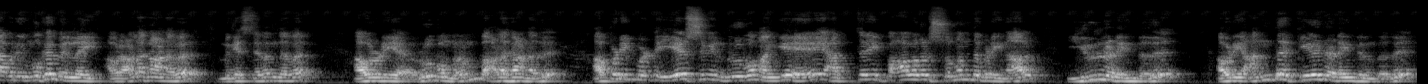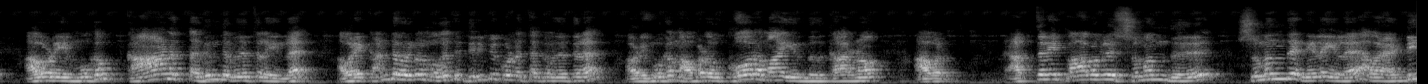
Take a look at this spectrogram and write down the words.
அவருடைய முகம் இல்லை அவர் அழகானவர் மிக சிறந்தவர். அவருடைய ரூபம் ரொம்ப அழகானது. அப்படிப்பட்ட இயேசுவின் ரூபம் அங்கே அத்தனை பாவங்கள் சுமந்தபடினால் இருளடைந்தது. அவருடைய அந்த கேடு அடைந்திருந்தது. அவருடைய முகம் காண தகுந்த விதத்தில் இல்லை. அவரை கண்டவர்கள் முகத்தை திருப்பிக் கொள்ளத்தக்க விதத்தில் அவருடைய முகம் அவ்வளவு கோரமாய் இருந்தது. காரணம் அவர் அத்தனை பாவங்களை சுமந்து சுமந்த நிலையில அவர் அடி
